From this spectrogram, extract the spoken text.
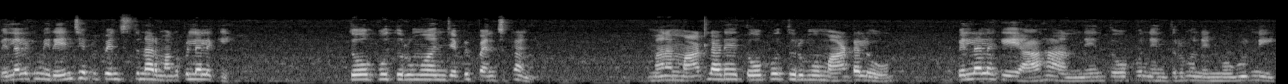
పిల్లలకి మీరేం చెప్పి పెంచుతున్నారు మగపిల్లలకి? తోపు తురుము అని చెప్పి పెంచకండి. మనం మాట్లాడే తోపు తురుము మాటలు పిల్లలకి ఆహా నేను తోపు నేను తురుము నేను మొగుడిని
